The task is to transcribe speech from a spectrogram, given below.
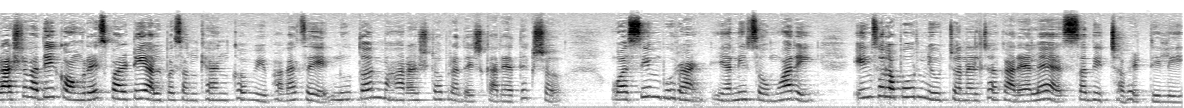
राष्ट्रवादी काँग्रेस पार्टी अल्पसंख्याक विभागाचे नूतन महाराष्ट्र प्रदेश कार्याध्यक्ष वसीम भुराण यांनी सोमवारी इन सोलापूर न्यूज चॅनलच्या कार्यालयास सदिच्छा भेट दिली.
